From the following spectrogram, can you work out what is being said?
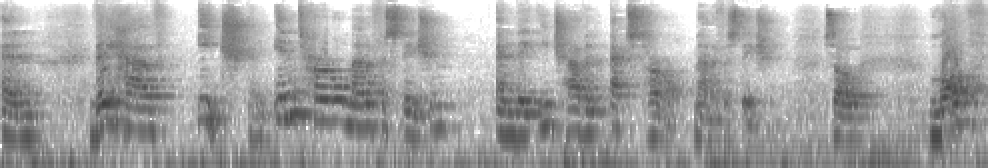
And they have each an internal manifestation and they each have an external manifestation. So, love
